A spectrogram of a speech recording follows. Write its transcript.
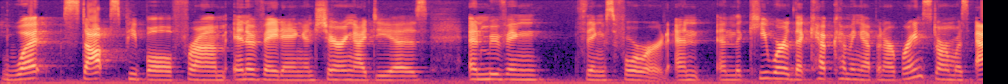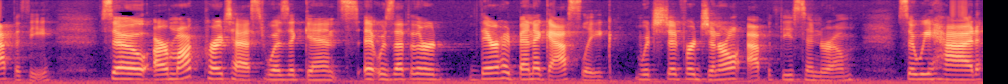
what stops people from innovating and sharing ideas and moving things forward. And, and the key word that kept coming up in our brainstorm was apathy. So our mock protest was against, it was that there, there had been a gas leak, which stood for general apathy syndrome. So we had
